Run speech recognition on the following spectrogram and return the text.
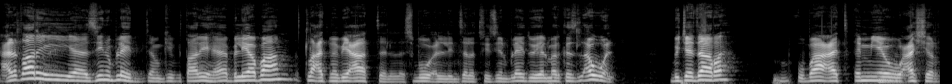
على طاري زينو بليد يمكن بطاريها باليابان طلعت مبيعات الأسبوع اللي نزلت فيه زينو بليد وهي المركز الأول بجدارة وباعت 110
